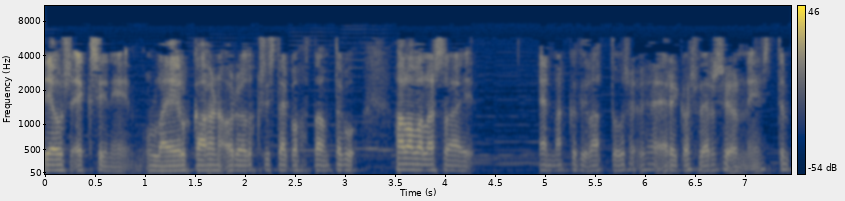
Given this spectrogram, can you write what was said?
Deus Ex, niin mulla ei ollut kauhean odotuksia sitä kohtaa, mutta kun halvalla sai ennakkotilattua sen yhden erikoisversion, niin sitten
